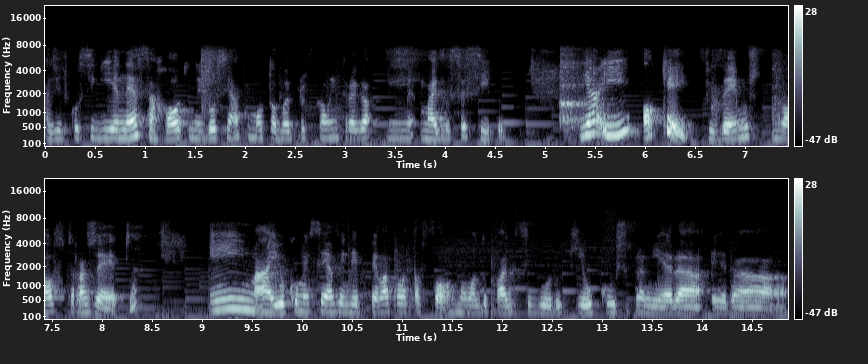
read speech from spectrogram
a gente conseguia nessa rota negociar com o motoboy para ficar uma entrega mais acessível. E aí, ok, fizemos nosso trajeto. Em maio comecei a vender pela plataforma, uma do PagSeguro, que o custo para mim era, era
